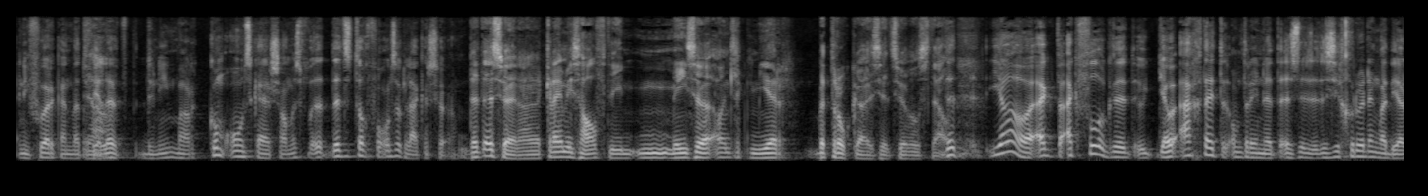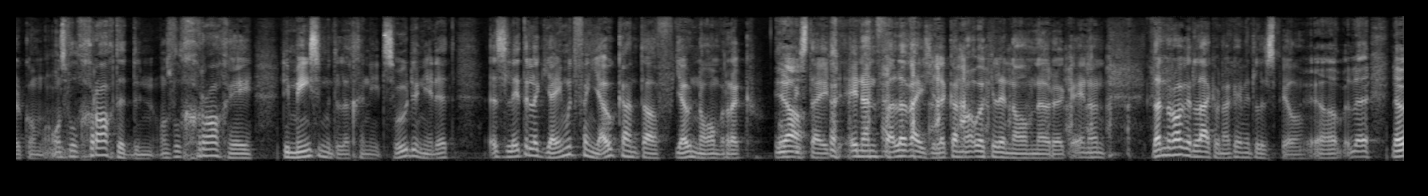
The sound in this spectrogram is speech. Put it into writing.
in die voorkant wat vir Ja. julle doen nie, maar kom ons kuier saam. Is- Dit is tog vir ons ook lekker so. Dit is so en dan kry mense half die mense eintlik meer betrokke as jy dit so wil stel. Dit ja, ek ek voel ook dit jou egtheid omtrent dit is dis is die groot ding wat deurkom. Ons wil graag dit doen. Ons wil graag hê die mense moet hulle geniet. So, hoe doen jy dit? Is letterlik jy moet van jou kant af jou naam ruk op Ja. die stage en dan vir hulle wys, julle kan maar ook julle naam nou ruk en dan dan raak dit lekker, dan kan jy met hulle speel. Ja, nou, nou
